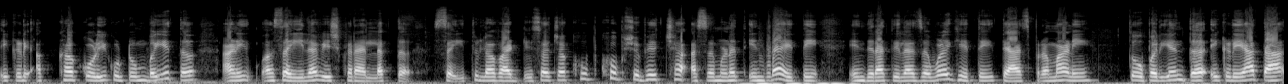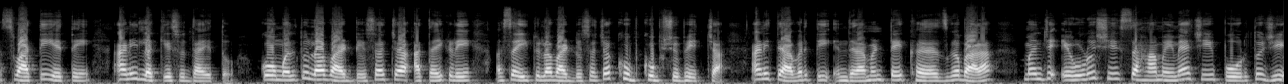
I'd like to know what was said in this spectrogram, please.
इकडे अख्खा कोळी कुटुंब येतं आणि सईला विश करायला लागतं. सई तुला वाढदिवसाच्या खूप खूप शुभेच्छा असं म्हणत इंदिरा येते. इंदिरा तिला जवळ घेते. त्याचप्रमाणे तोपर्यंत इकडे आता स्वाती येते आणि लकी सुद्धा येतो. कोमल तुला वाढदिवसाच्या आता इकडे असंही तुला वाढदिवसाच्या खूप खूप शुभेच्छा. आणि त्यावरती इंदिरा म्हणते खरंच ग बाळा म्हणजे एवढीशी सहा महिन्याची पोर तुझी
